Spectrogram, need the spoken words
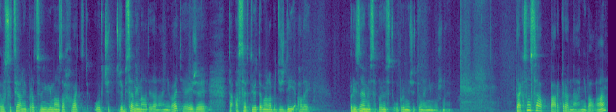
lebo sociálny pracovník by mal zachovať určite, že by sa nemal teda nahnevať, hej, že tá asertivita mala byť vždy, ale priznajme sa, poviem si to úprimne, že to není možné. Tak som sa párkrát nahnevala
